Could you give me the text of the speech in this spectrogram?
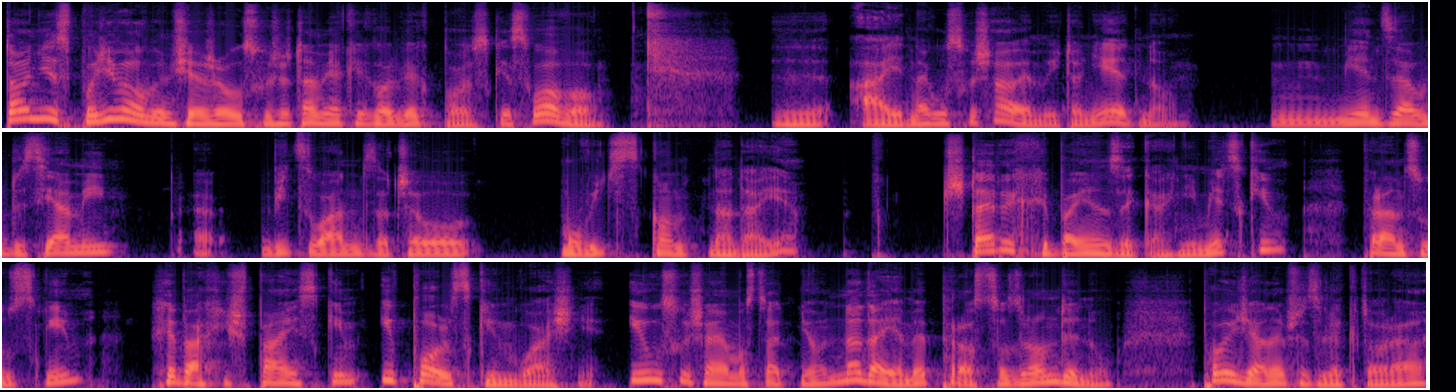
to nie spodziewałbym się, że usłyszę tam jakiekolwiek polskie słowo. A jednak usłyszałem i to nie jedno. Między audycjami e, Beats One zaczęło mówić skąd nadaje w czterech chyba językach: niemieckim, francuskim, chyba hiszpańskim i polskim właśnie. I usłyszałem ostatnio nadajemy prosto z Londynu. Powiedziane przez lektora,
